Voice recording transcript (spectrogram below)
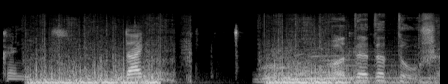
конец. Да, Вот это туша.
